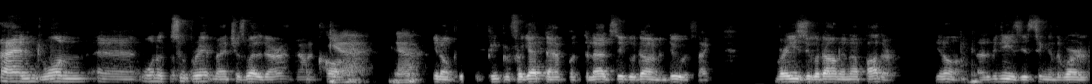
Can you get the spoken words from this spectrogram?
And one uh, one of the Super 8 match as well there down in Cork. Yeah, yeah. You know, people forget that, but the lads did go down and do it. Like very easy to go down and not bother. You know, that'd be the easiest thing in the world.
